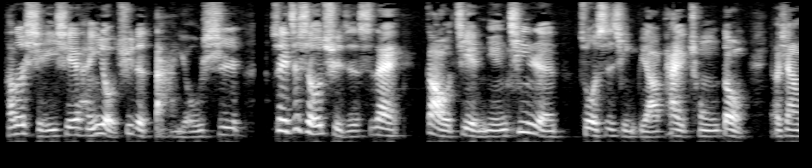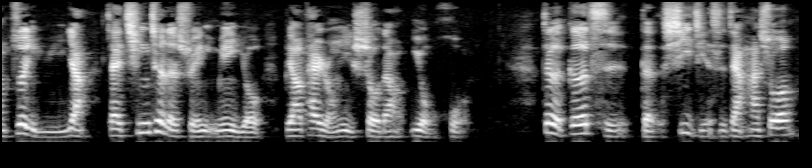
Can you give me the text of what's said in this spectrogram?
他都写一些很有趣的打油诗。所以这首曲子是在。告诫年轻人做事情不要太冲动，要像鱒鱼一样在清澈的水里面游，不要太容易受到诱惑。这个歌词的细节是这样，他说：“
